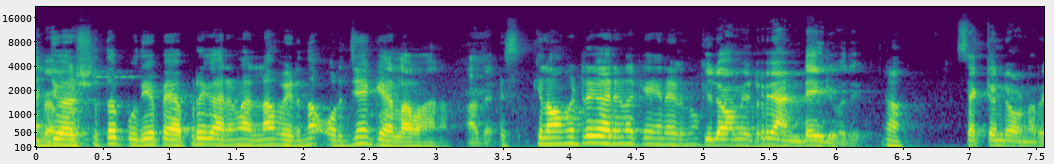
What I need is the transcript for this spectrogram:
അഞ്ച് വർഷത്തെ പുതിയ പേപ്പർ കാര്യങ്ങളെല്ലാം വരുന്ന ഒറിജിനൽ കേരള വാഹനം. അതെ. കിലോമീറ്റർ കാര്യങ്ങളൊക്കെ എങ്ങനെയായിരുന്നു? കിലോമീറ്റർ രണ്ടേ ഇരുപത്. സെക്കൻഡ് ഓണർ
